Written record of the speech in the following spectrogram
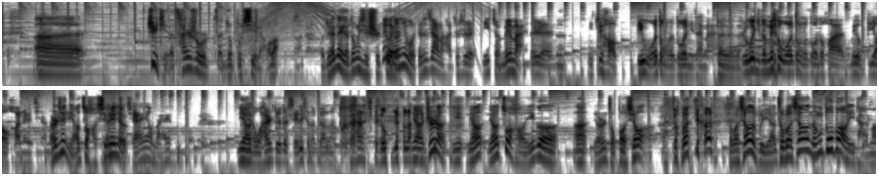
呃，具体的参数咱就不细聊了。我觉得那个东西是对那个东西我觉得是这样的哈，就是你准备买的人，嗯你最好比我懂得多，你再买。对对对，如果你都没有我懂得多的话，没有必要花那个钱。而且你要做好心理准备有，钱要买也无所谓。你要哎我还是觉得谁的钱都不要浪费，大家的钱都不要浪费。你要知道，你你要你要做好一个啊，有人走报销啊，走报销？走报销的不一样，走报销能多报一台吗？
